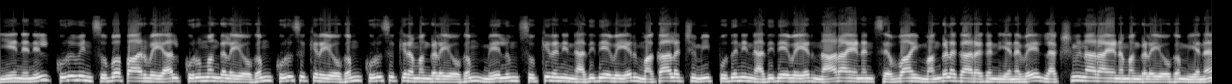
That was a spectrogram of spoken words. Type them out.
ஏனெனில் குருவின் சுப பார்வையால் குருமங்கலயோகம் குருசுக்கிரயோகம் குருசுக்கிரமங்கலயோகம் மேலும் சுக்கிரனின் அதிதேவையர் மகாலட்சுமி புதனின் அதிதேவையர் நாராயணன் செவ்வாய் மங்களகாரகன் எனவே லக்ஷ்மி நாராயண மங்களயோகம் என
